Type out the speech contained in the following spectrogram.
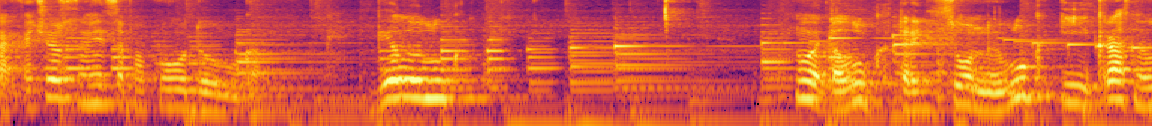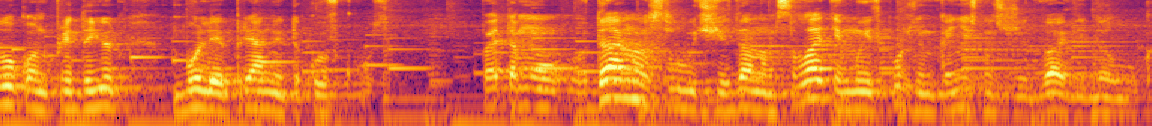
Так, хочу остановиться по поводу лука. Белый лук, ну это лук, традиционный лук, и красный лук он придает более пряный такой вкус. Поэтому в данном случае, в данном салате мы используем, конечно же, два вида лука.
